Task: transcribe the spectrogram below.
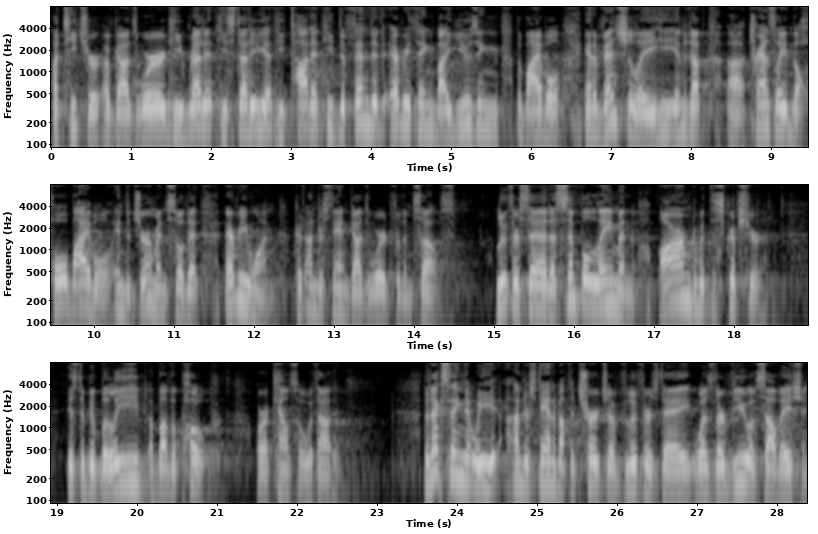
a teacher of God's Word. He read it, he studied it, he taught it, he defended everything by using the Bible, and eventually he ended up uh, translating the whole Bible into German so that everyone could understand God's Word for themselves. Luther said, A simple layman armed with the Scripture is to be believed above a pope or a council without it. The next thing that we understand about the church of Luther's day was their view of salvation.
